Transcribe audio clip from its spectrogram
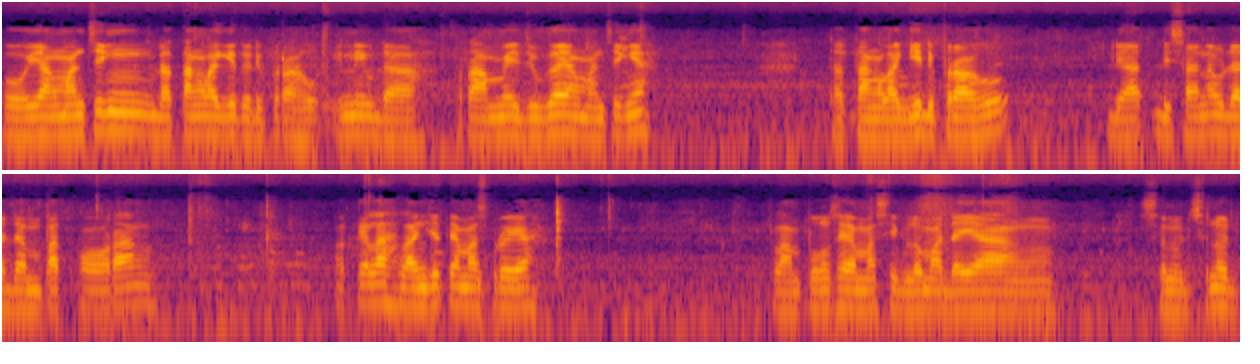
Oh, yang mancing datang lagi tuh di perahu. Ini udah rame juga yang mancingnya. Datang lagi di perahu. di, di sana udah ada empat orang Oke, lah lanjut ya mas bro ya pelampung saya masih belum ada yang senud-senud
